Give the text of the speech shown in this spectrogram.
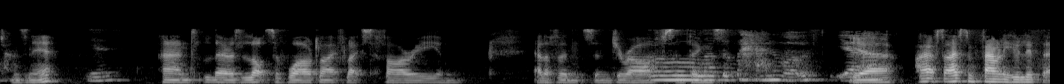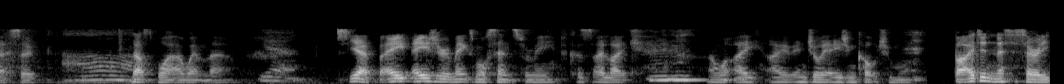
Tanzania. yes. and there's lots of wildlife like safari and elephants and giraffes oh, and lots things. of animals. Yeah. Yeah, I have I have some family who live there, so Ah. that's why I went there. yeah. So yeah, but A- Asia makes more sense for me because I like hmm I, wa- I I enjoy Asian culture more. But I didn't necessarily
